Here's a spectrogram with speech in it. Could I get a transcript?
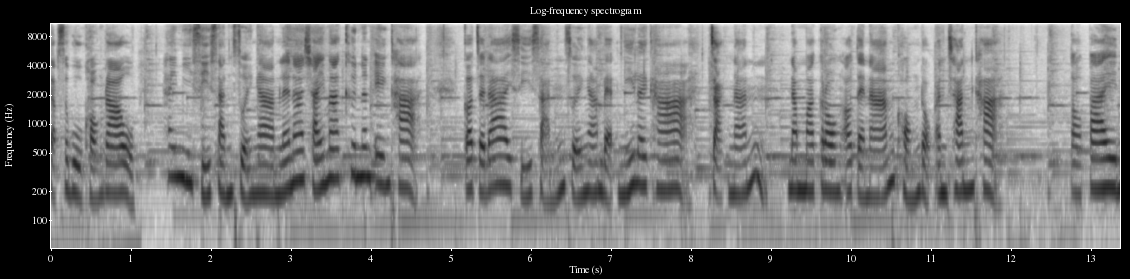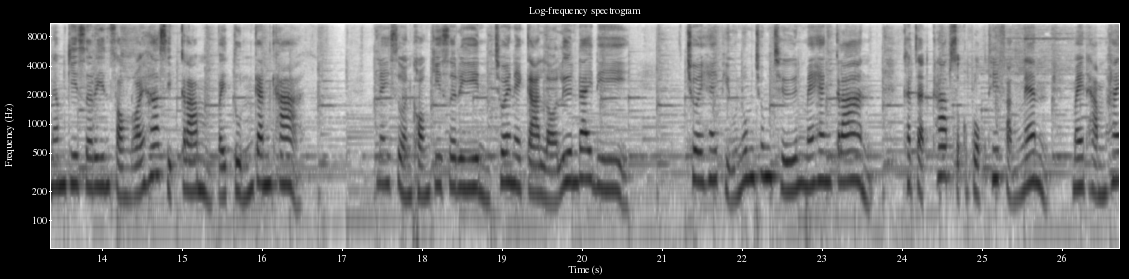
กับสบู่ของเรา ให้มีสีสันสวยงามและน่าใช้มากขึ้นนั่นเองค่ะ ก็จะได้สีสันสวยงามแบบนี้เลยค่ะ จากนั้นนำมากรองเอาแต่น้ำของดอกอัญชันค่ะ ต่อไปนำกีซารีน 250 กรัม ไปตุ๋นกันค่ะ ในส่วนของกีซารีนช่วยในการหล่อลื่นได้ดี ช่วยให้ผิวนุ่มชุ่มชื้นไม่แห้งกร้าน ขจัดคราบสกปรกที่ฝังแน่น ไม่ทำให้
